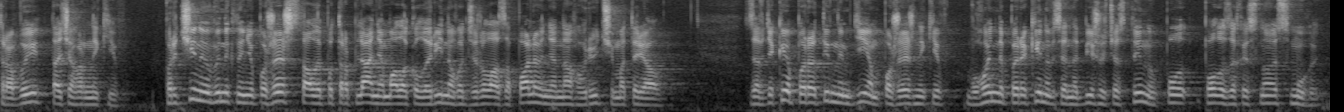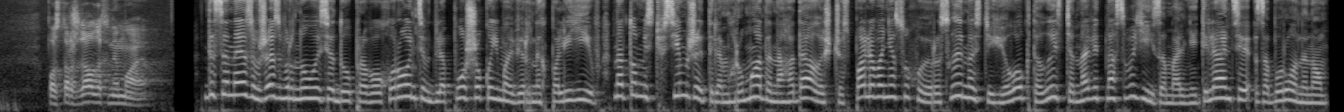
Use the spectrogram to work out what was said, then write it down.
трави та чагарників. Причиною виникнення пожеж стали потрапляння малокалорійного джерела запалювання на горючий матеріал. Завдяки оперативним діям пожежників вогонь не перекинувся на більшу частину пол- полозахисної смуги. Постраждалих немає. ДСНС вже звернулися до правоохоронців для пошуку ймовірних паліїв. Натомість всім жителям громади нагадали, що спалювання сухої рослинності, гілок та листя навіть на своїй земельній ділянці заборонено.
